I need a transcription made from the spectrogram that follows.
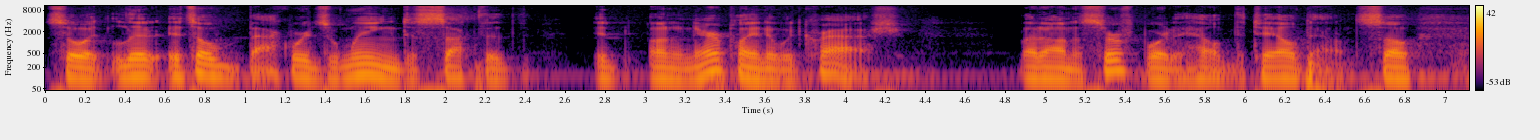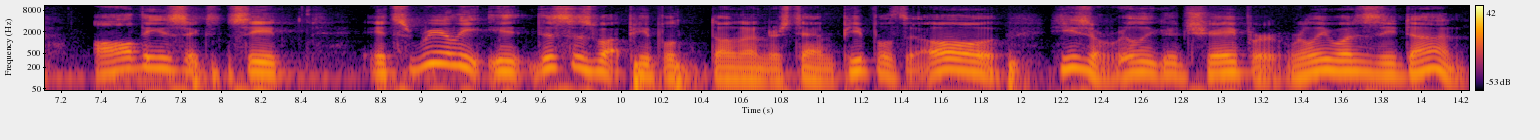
so it lit, it's a backwards wing to suck the. It on an airplane it would crash, but on a surfboard it held the tail down. So all these see. It's really it, this is what people don't understand. People say, "Oh, he's a really good shaper." Really, what has he done?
